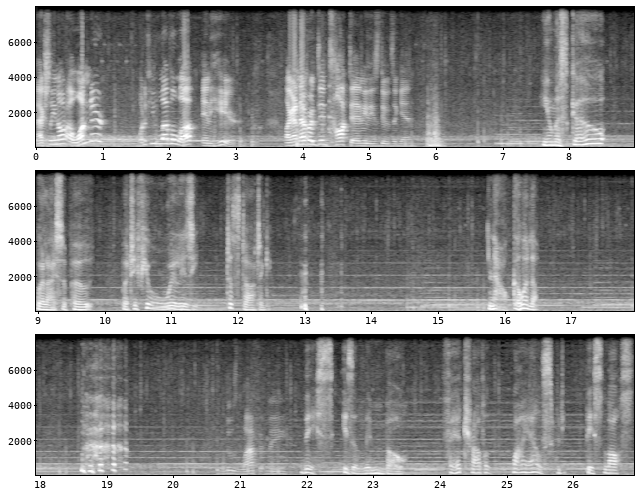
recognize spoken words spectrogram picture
Actually, you know what? I wonder, what if you level up in here? Like, I never did talk to any of these dudes again. You must go? Well, I suppose. But if your will is to start again. now, go along. Dudes laugh at me. This is a limbo. Fair travel. Why else would this lost?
